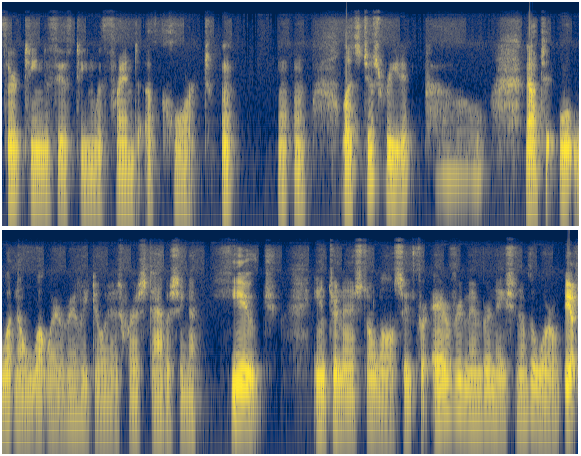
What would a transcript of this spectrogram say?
13 to 15 with friend of court. Mm. Let's just read it. Oh. Now, to, what? No, what we're really doing is we're establishing a huge international lawsuit for every member nation of the world. Yes.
